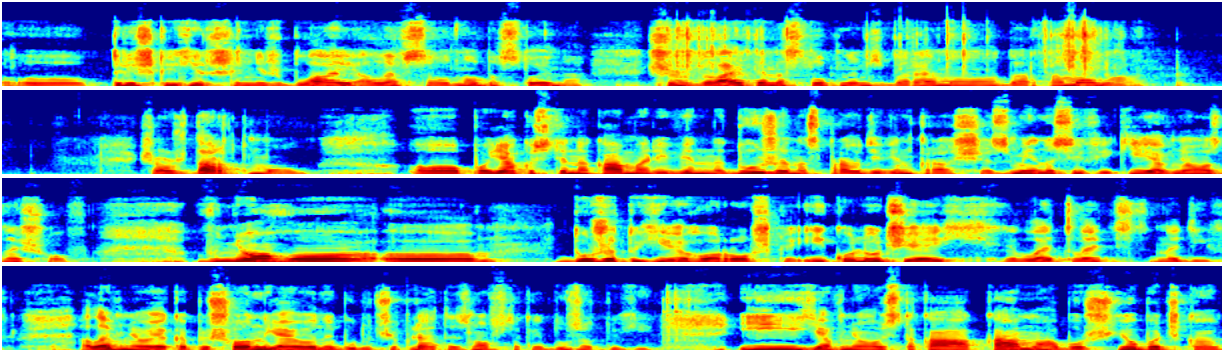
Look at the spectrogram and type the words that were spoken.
Е, Трішки гірше, ніж Блай, але все одно достойна. Що ж, давайте наступним зберемо Дарта Мола. Що ж, Дарт Мол. О, по якості на камері він не дуже, насправді він краще. З мінусів, які я в нього знайшов. В нього е, дуже тугі його рожки. І колючі я їх ледь-ледь надів. Але в нього є капюшон, я його не буду чіпляти, знову ж таки дуже тугі. І є в нього ось така кама або ж юбочка. Е,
